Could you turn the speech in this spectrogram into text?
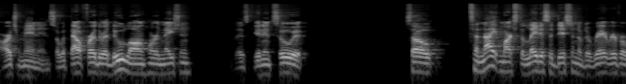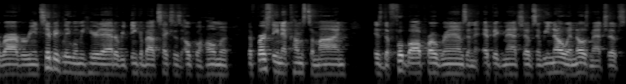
Arch Manning. So without further ado, Longhorn Nation, let's get into it. So tonight marks the latest edition of the Red River rivalry. And typically when we hear that or we think about Texas, Oklahoma, the first thing that comes to mind is the football programs and the epic matchups. And we know in those matchups,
